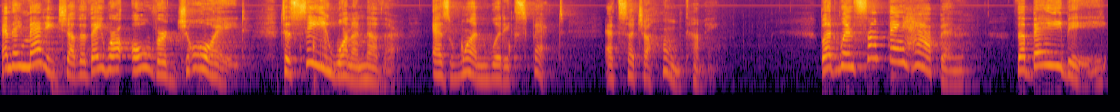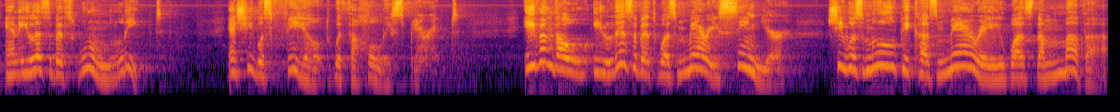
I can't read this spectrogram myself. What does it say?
and they met each other, they were overjoyed to see one another as one would expect at such a homecoming. But when something happened the baby in Elizabeth's womb leaped, and she was filled with the Holy Spirit. Even though Elizabeth was Mary's senior, she was moved because Mary was the mother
